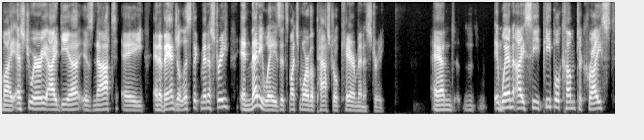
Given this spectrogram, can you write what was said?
my estuary idea is not a an evangelistic ministry in many ways it's much more of a pastoral care ministry and hmm. when i see people come to christ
